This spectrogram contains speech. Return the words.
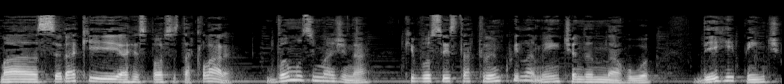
mas será que a resposta está clara? Vamos imaginar que você está tranquilamente andando na rua, de repente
